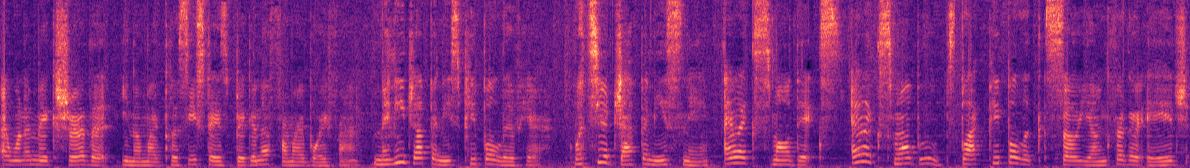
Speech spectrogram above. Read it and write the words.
I want to make sure that, you know, my pussy stays big enough for my boyfriend. Many Japanese people live here. What's your Japanese name? I like small dicks. I like small boobs. Black people look so young for their age.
